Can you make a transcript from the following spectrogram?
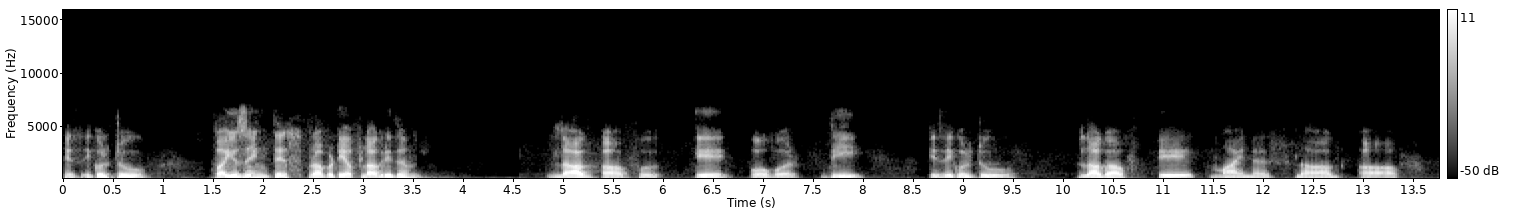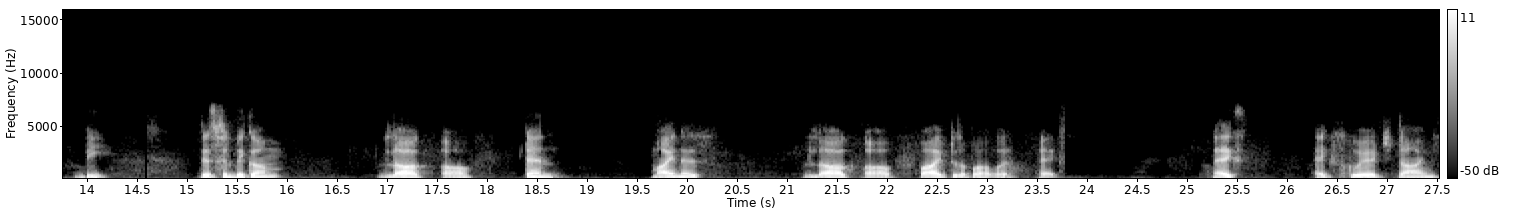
is equal to by using this property of logarithm log of a over b is equal to log of a minus log of b. This will become log of 10 minus log of 5 to the power x. Next, x squared times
